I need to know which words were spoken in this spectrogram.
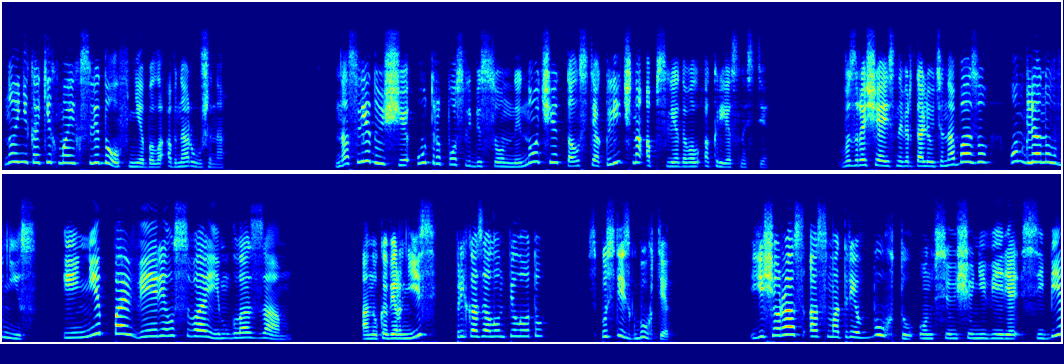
но и никаких моих следов не было обнаружено. На следующее утро после бессонной ночи Толстяк лично обследовал окрестности. Возвращаясь на вертолете на базу, он глянул вниз и не поверил своим глазам. «А ну-ка вернись!» — приказал он пилоту. «Спустись к бухте!» Еще раз осмотрев бухту, он все еще не веря себе,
